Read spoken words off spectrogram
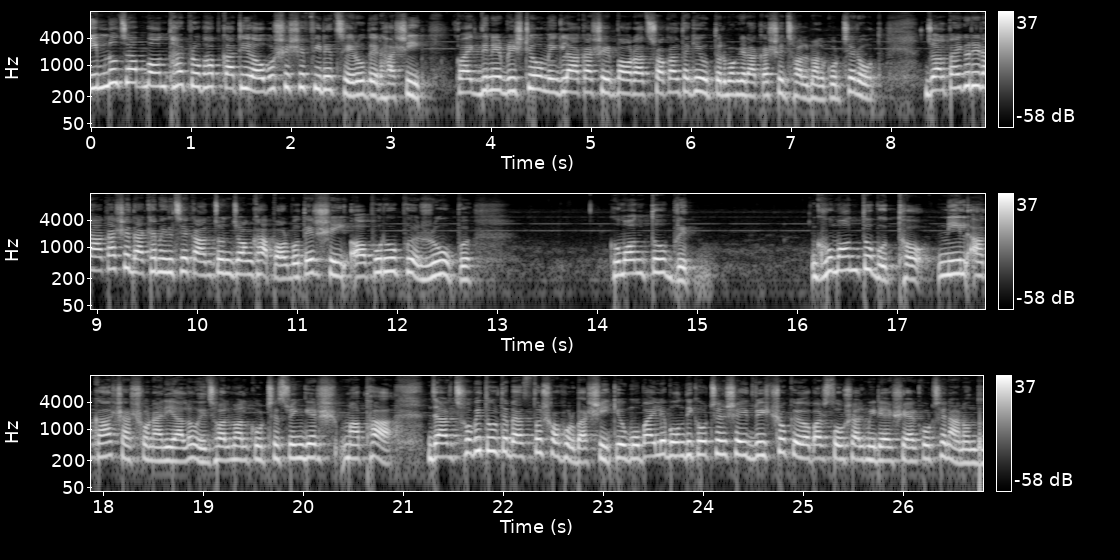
নিম্নচাপ মন্থার প্রভাব কাটিয়ে অবশেষে ফিরেছে রোদের হাসি। কয়েকদিনের বৃষ্টি ও মেঘলা আকাশের পর আজ সকাল থেকে উত্তরবঙ্গের আকাশে ঝলমল করছে রোদ। জলপাইগুড়ির আকাশে দেখা মিলছে কাঞ্চনজঙ্ঘা পর্বতের সেই অপরূপ রূপ। ঘুমন্ত ঘুমন্ত বুদ্ধ। নীল আকাশ আর সোনালি আলোয় ঝলমল করছে শৃঙ্গের মাথা, যার ছবি তুলতে ব্যস্ত শহরবাসী। কেউ মোবাইলে বন্দি করছেন সেই দৃশ্য, কেউ আবার সোশ্যাল মিডিয়ায় শেয়ার করছেন আনন্দ।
